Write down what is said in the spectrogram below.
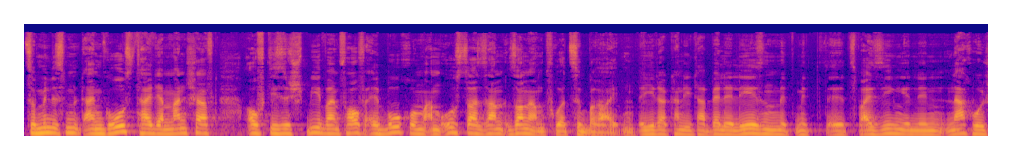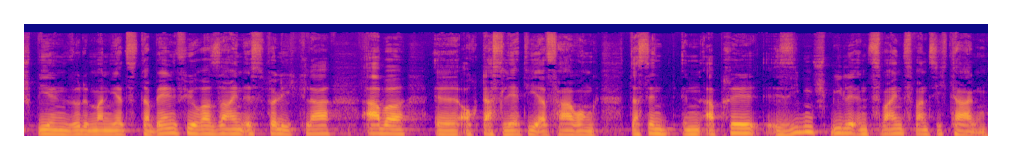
zumindest mit einem Großteil der Mannschaft, auf dieses Spiel beim VfL Bochum am Ostersonnabend vorzubereiten. Jeder kann die Tabelle lesen. Mit, mit äh, zwei Siegen in den Nachholspielen würde man jetzt Tabellenführer sein, ist völlig klar. Aber äh, auch das lehrt die Erfahrung. Das sind in April sieben Spiele in 22 Tagen.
